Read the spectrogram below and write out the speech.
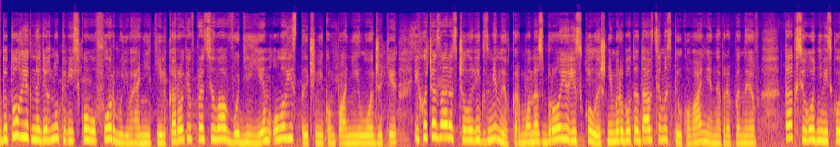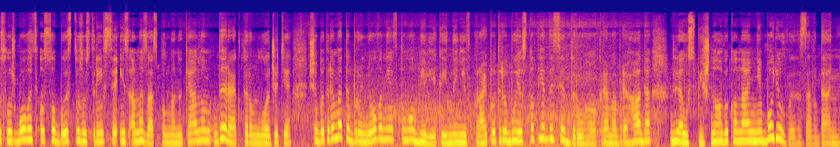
До того, як надягнути військову форму, Євгеній кілька років працював водієм у логістичній компанії Лоджиті. І хоча зараз чоловік змінив кермо на зброю із колишніми роботодавцями спілкування не припинив. Так, сьогодні військовослужбовець особисто зустрівся із Амазаспом Манукяном, директором Лоджиті, щоб отримати броньований автомобіль, який нині вкрай потребує 152 окрема бригада для успішного виконання бойових завдань.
